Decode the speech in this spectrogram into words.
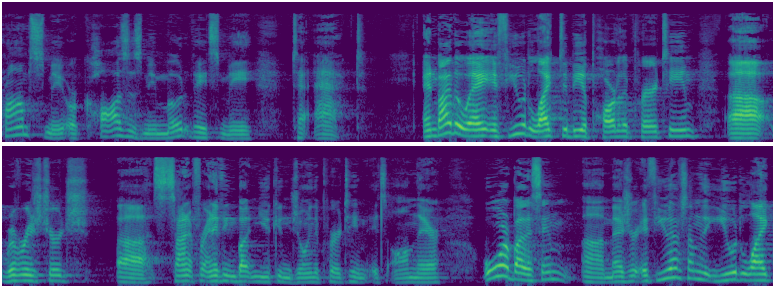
prompts me or causes me, motivates me to act. And by the way, if you would like to be a part of the prayer team, uh, River Ridge Church uh, sign up for anything button, you can join the prayer team. It's on there. Or by the same uh, measure, if you have something that you would like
